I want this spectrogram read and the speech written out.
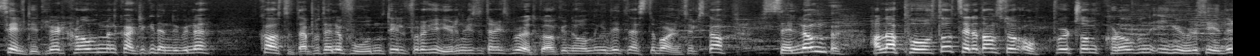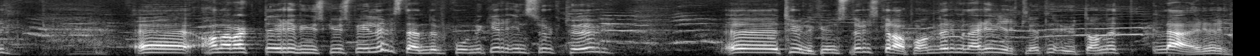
selvtitulert klovn, men kanskje ikke den du ville kastet deg på telefonen til for å hyre den hvis det trengs bløtkakeunderholdning i ditt neste barneselskap. Selv om han har påstått selv at han står oppført som klovn i gule sider. Uh, han har vært revyskuespiller, standup-komiker, instruktør, uh, tryllekunstner, skraphandler, men er i virkeligheten utdannet lærer.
